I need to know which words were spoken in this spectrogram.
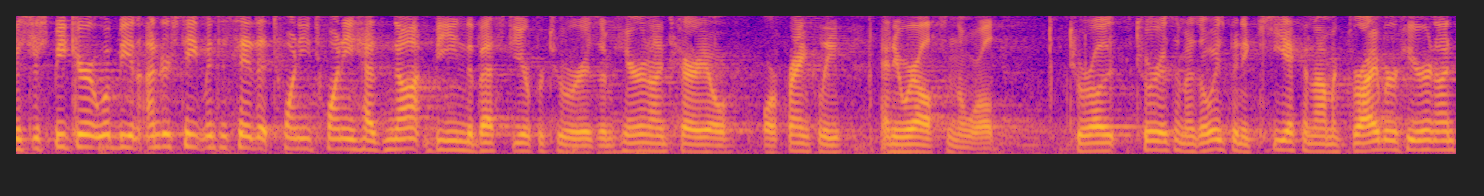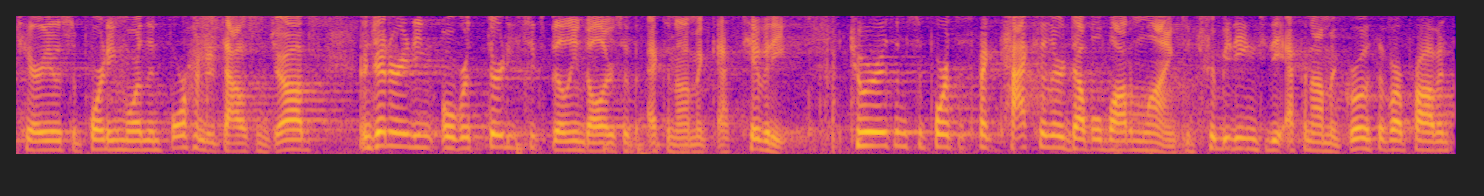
Mr. Speaker, it would be an understatement to say that 2020 has not been the best year for tourism here in Ontario or, frankly, anywhere else in the world. Tour tourism has always been a key economic driver here in Ontario, supporting more than 400,000 jobs and generating over $36 billion of economic activity. Tourism supports a spectacular double bottom line, contributing to the economic growth of our province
